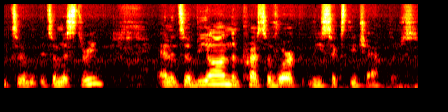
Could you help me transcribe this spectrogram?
It's a, it's a mystery. And it's a beyond impressive work, these 60 chapters.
